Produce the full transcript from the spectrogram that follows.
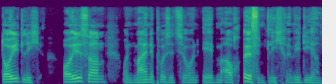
deutlich äußern und meine Position eben auch öffentlich revidieren.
